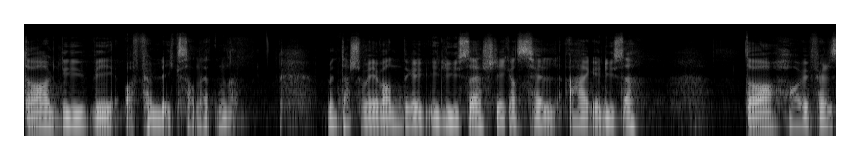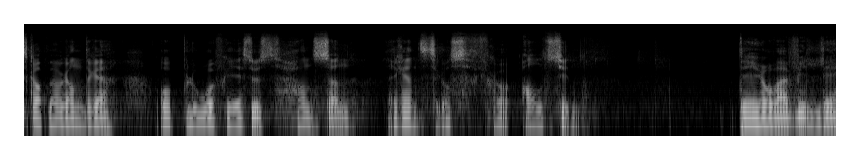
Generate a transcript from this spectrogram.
da lyver vi og følger ikke sannheten. Men dersom vi vandrer i lyset slik han selv er i lyset, da har vi fellesskap med hverandre, og blodet fra Jesus, hans sønn, renser oss fra all synd. Det å være villig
